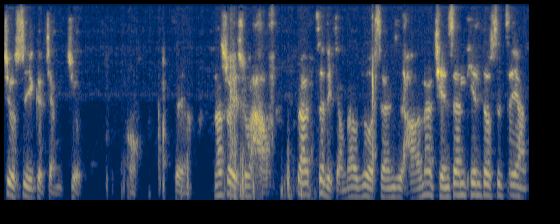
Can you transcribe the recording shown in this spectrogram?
就是一个讲究哦，对啊，那所以说好，那这里讲到若三日，好，那前三天都是这样，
